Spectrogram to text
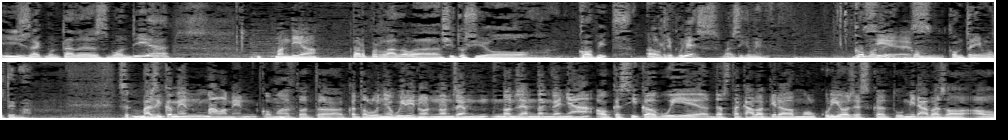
Isaac Muntades, bon dia. Bon dia. Per parlar de la situació Covid al Ripollès, bàsicament. Com, Sí, és- com, com tenim el tema? Bàsicament malament, com a tot Catalunya, vull dir, no, no ens hem, no ens hem d'enganyar. El que sí que avui destacava que era molt curiós és que tu miraves el, el,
